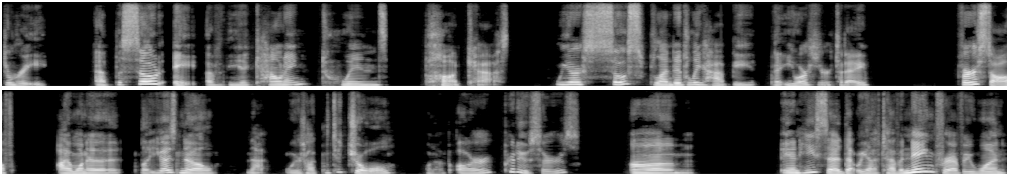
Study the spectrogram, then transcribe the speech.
three, episode eight of the Accounting Twins podcast. We are so splendidly happy that you are here today. First off, I want to let you guys know that we're talking to Joel, one of our producers. Um, and he said that we have to have a name for everyone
